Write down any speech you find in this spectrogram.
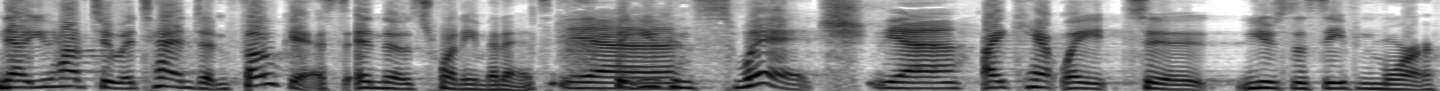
Now you have to attend and focus in those 20 minutes. Yeah. But you can switch. Yeah. I can't wait to use this even more.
